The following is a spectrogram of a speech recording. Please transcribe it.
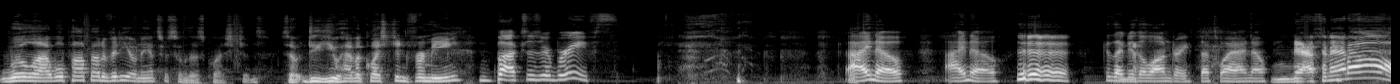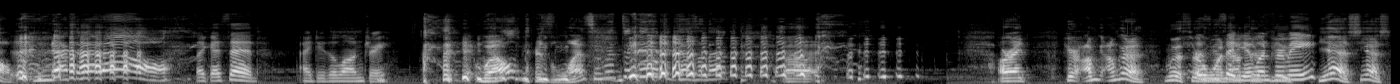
we'll uh, we'll pop out a video and answer some of those questions. So, do you have a question for me? Boxes or briefs? I know. I know. Because I do the laundry. That's why I know. Nothing at all. Nothing at all. Like I said, I do the laundry. Well, there's less of it to do because of that. Uh, all right, here I'm, I'm gonna I'm gonna throw I was gonna one. say, out you have one for you. me? Yes, yes.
